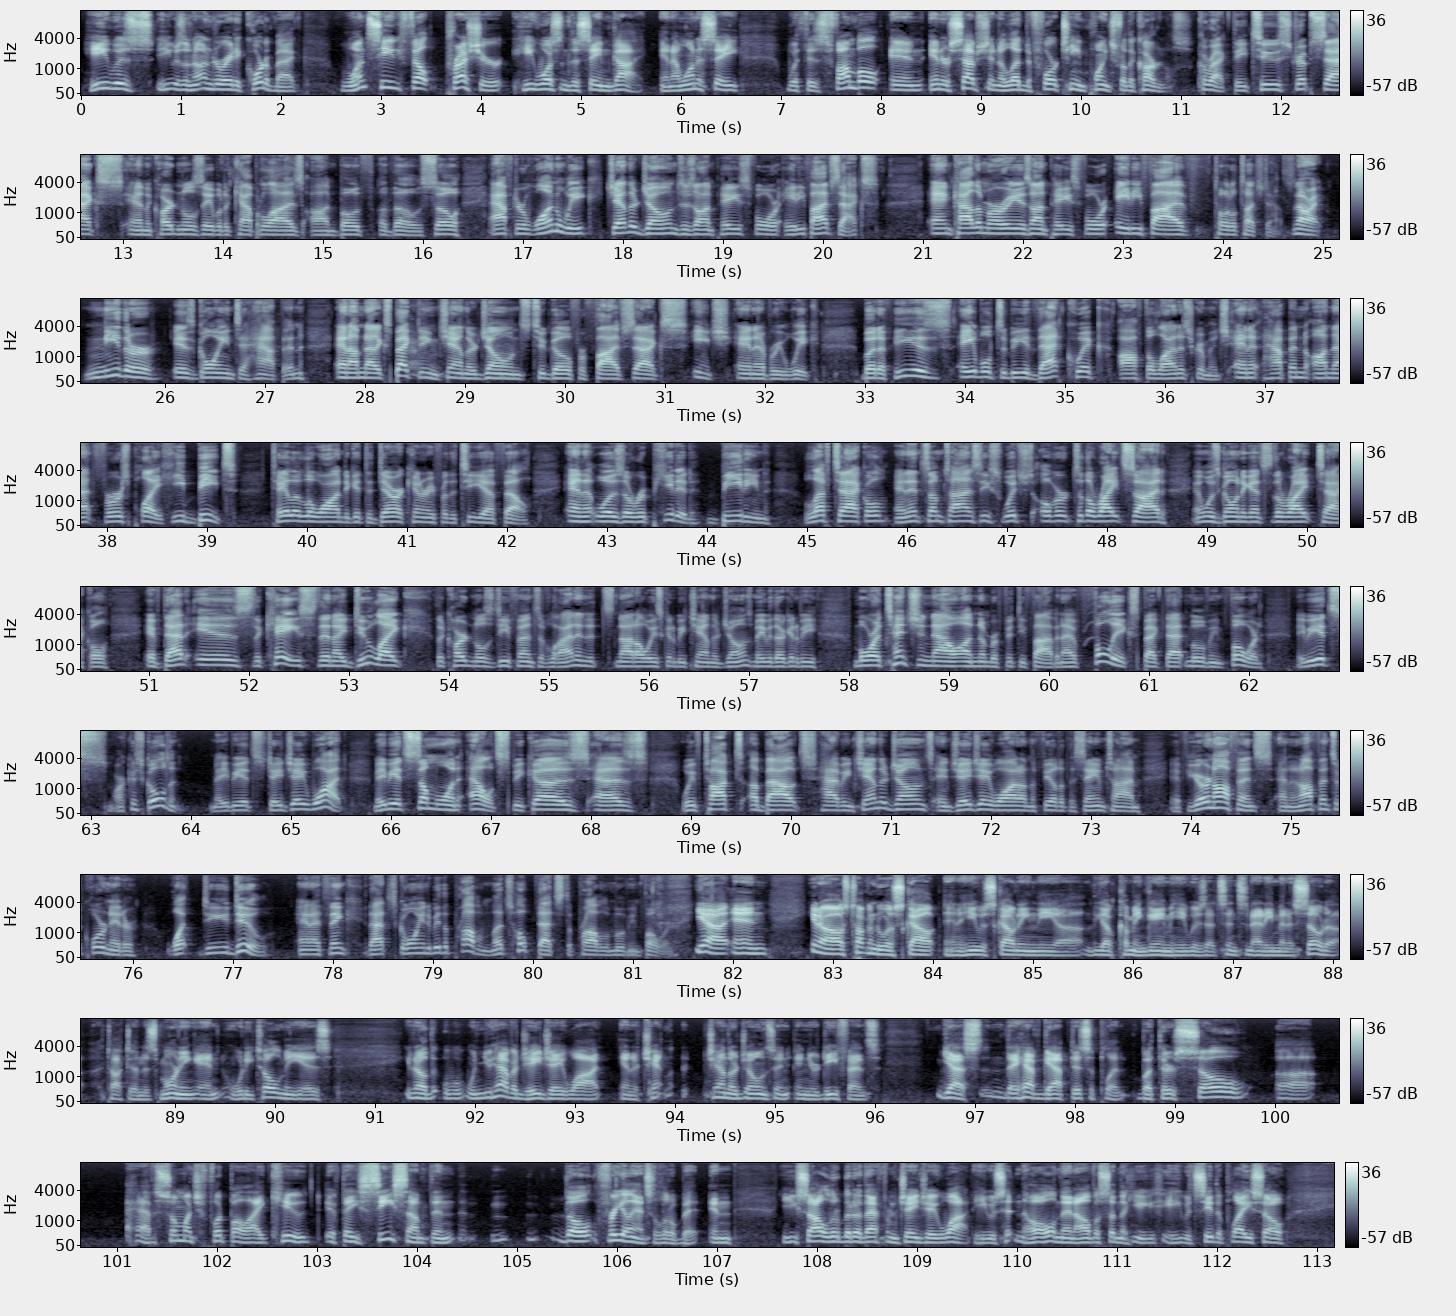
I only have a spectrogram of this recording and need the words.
he was he was an underrated quarterback. Once he felt pressure, he wasn't the same guy. And I want to say with his fumble and interception, it led to 14 points for the Cardinals. Correct. The two strip sacks, and the Cardinals able to capitalize on both of those. So after one week, Chandler Jones is on pace for 85 sacks, and Kyler Murray is on pace for 85 total touchdowns. All right. Neither is going to happen, and I'm not expecting Chandler Jones to go for five sacks each and every week. But if he is able to be that quick off the line of scrimmage, and it happened on that first play, he beat Taylor Lewan to get to Derrick Henry for the TFL. And it was a repeated beating left tackle, and then sometimes he switched over to the right side and was going against the right tackle. If that is the case, then I do like the Cardinals' defensive line, and it's not always going to be Chandler Jones. Maybe they're going to be more attention now on number 55, and I fully expect that moving forward. Maybe it's Marcus Golden. Maybe it's J.J. Watt. Maybe it's someone else because as we've talked about having Chandler Jones and J.J. Watt on the field at the same time, if you're an offense and an offensive coordinator, what do you do? And I think that's going to be the problem. Let's hope that's the problem moving forward. Yeah, and you know, I was talking to a scout, and he was scouting the uh, the upcoming game. He was at Cincinnati, Minnesota. I talked to him this morning, and what he told me is, you know, when you have a J.J. Watt and a Chandler, Jones in, in your defense, yes, they have gap discipline, but they're so uh, have so much football IQ. If they see something, they'll freelance a little bit and you saw a little bit of that from J.J. Watt. He was hitting the hole, and then all of a sudden he he would see the play. So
